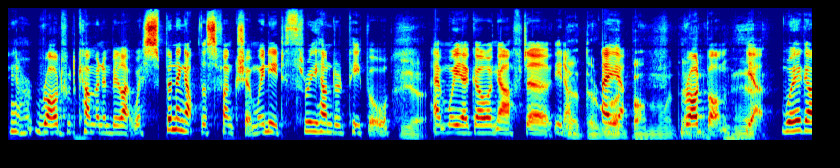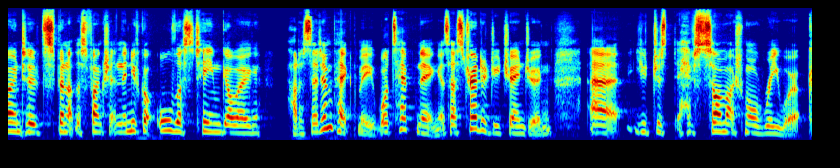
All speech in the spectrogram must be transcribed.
you know, Rod would come in and be like, "We're spinning up this function. We need 300 people, Yeah. and we are going after you know The, the a- rod bomb. Rod bomb. Yeah. We're going to spin up this function. And then you've got all this team going, how does that impact me? What's happening? Is our strategy changing? Uh, you just have so much more rework.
